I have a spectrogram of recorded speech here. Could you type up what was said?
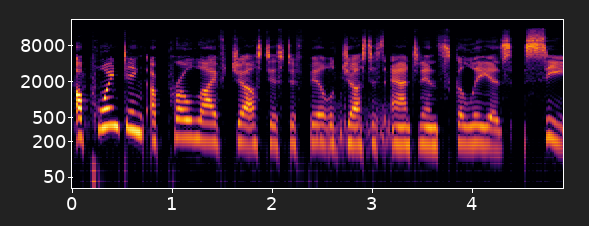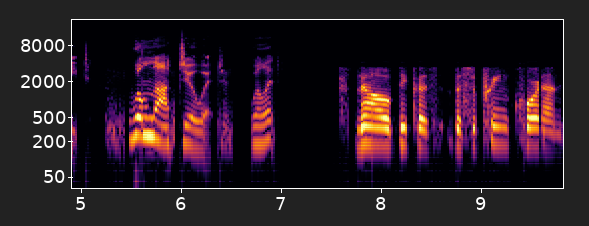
Appointing a pro life justice to fill Justice Antonin Scalia's seat will not do it, will it? No, because the Supreme Court on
